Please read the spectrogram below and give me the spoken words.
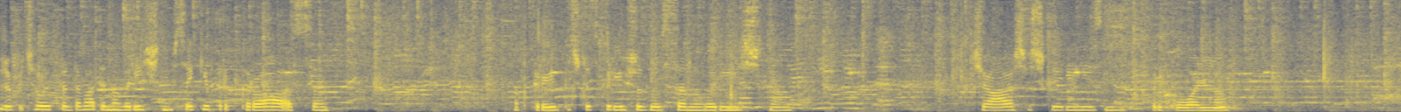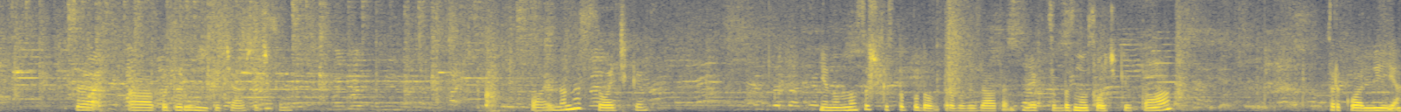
Вже почали продавати новорічні всякі прикраси. Откриточки, скоріше за все, новорічні. Чашечки різні. Прикольно. Це а, подарунки чашечки. Файно, носочки. Ні, ну носочки стопудово треба взяти. Як це без носочків, так? Прикольні є.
